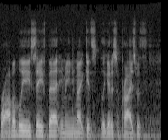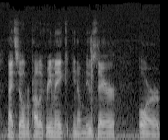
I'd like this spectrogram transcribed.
probably a safe bet. I mean you might get get a surprise with knights of the old republic remake you know news there or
